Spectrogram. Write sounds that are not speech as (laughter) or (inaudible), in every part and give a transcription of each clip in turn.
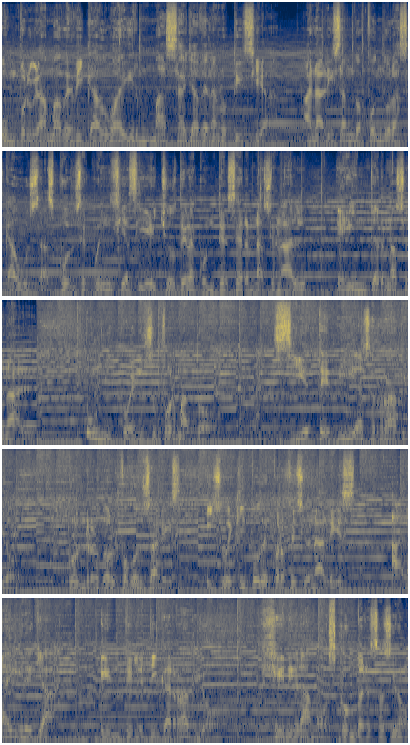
Un programa dedicado a ir más allá de la noticia, analizando a fondo las causas, consecuencias y hechos del acontecer nacional e internacional. Único en su formato. Siete Días Radio. Con Rodolfo González y su equipo de profesionales. Al aire ya. En Teletica Radio. Generamos conversación.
